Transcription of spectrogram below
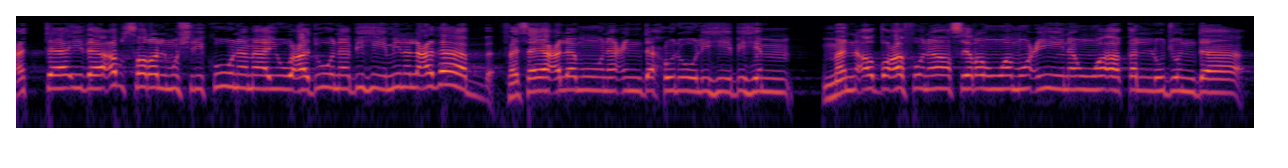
حتى إذا أبصر المشركون ما يوعدون به من العذاب فسيعلمون عند حلوله بهم من أضعف ناصرا ومعينا وأقل جندا.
